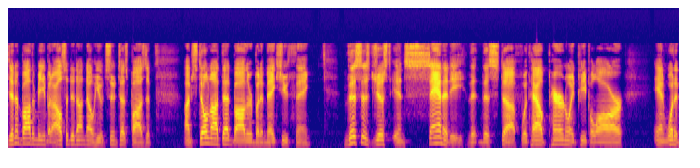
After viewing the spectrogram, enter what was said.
Didn't bother me, but I also did not know he would soon test positive. I'm still not that bothered, but it makes you think. This is just insanity that this stuff with how paranoid people are and what a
